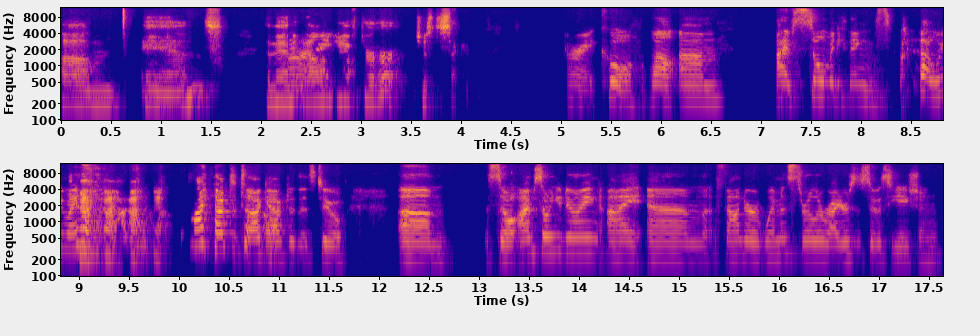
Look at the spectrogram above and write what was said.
um, and, and then All right. Alan after her. Just a second. All right, cool. Well, um, I have so many things. We might have, to- might have to talk after this too. Um, so I'm Sonia Doing. I am founder of Women's Thriller Writers Association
